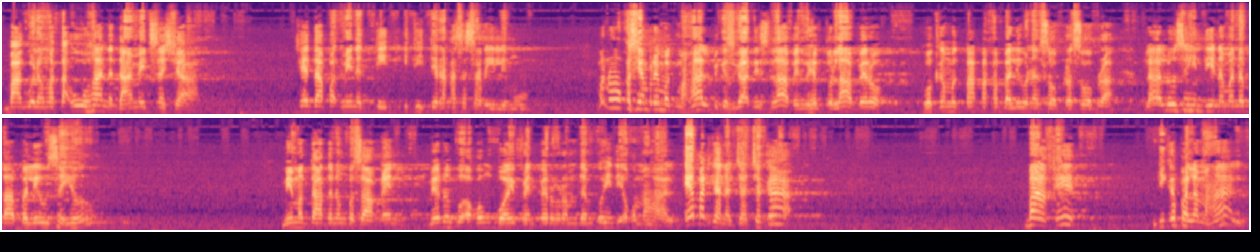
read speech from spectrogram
Bago lang matauhan, na-damage na siya. Kaya dapat may nagtitira ka sa sarili mo. Marunong ka siyempre magmahal because God is love and we have to love. Pero huwag kang magpapakabaliw ng sobra-sobra. Lalo sa hindi naman nababaliw sa'yo. May magtatanong pa sa akin, meron po akong boyfriend pero ramdam ko hindi ako mahal. Eh, ba't ka nagtsatsaga? Bakit? Hindi ka pala mahal.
